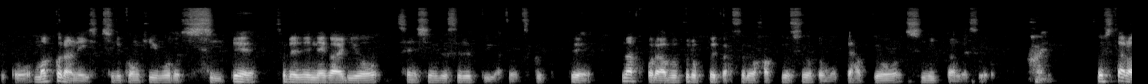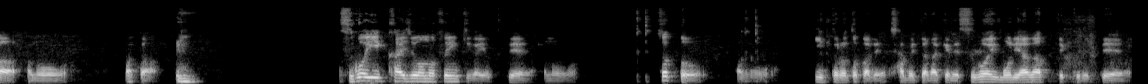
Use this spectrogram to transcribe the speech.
えっと、真っ暗にシリコンキーボード敷いて、それで寝返りをセンシングするっていうやつを作ってて、なんかこれアブプロっぽいからそれを発表しようと思って発表しに行ったんですよ。はい。そしたら、あの、なんか、すごい会場の雰囲気が良くて、あの、ちょっと、あの、イントロとかで喋っただけですごい盛り上がってくれて、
